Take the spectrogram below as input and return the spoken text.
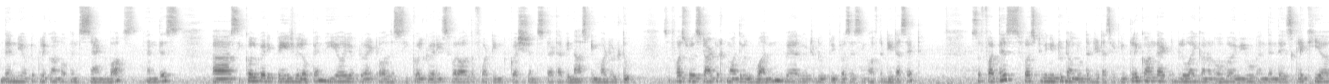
Then you have to click on open sandbox and this uh, SQL query page will open. Here you have to write all the SQL queries for all the 14 questions that have been asked in module 2 so first we'll start with module 1 where we have to do pre-processing of the dataset so for this first we need to download the dataset you click on that blue icon on overview and then there's click here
